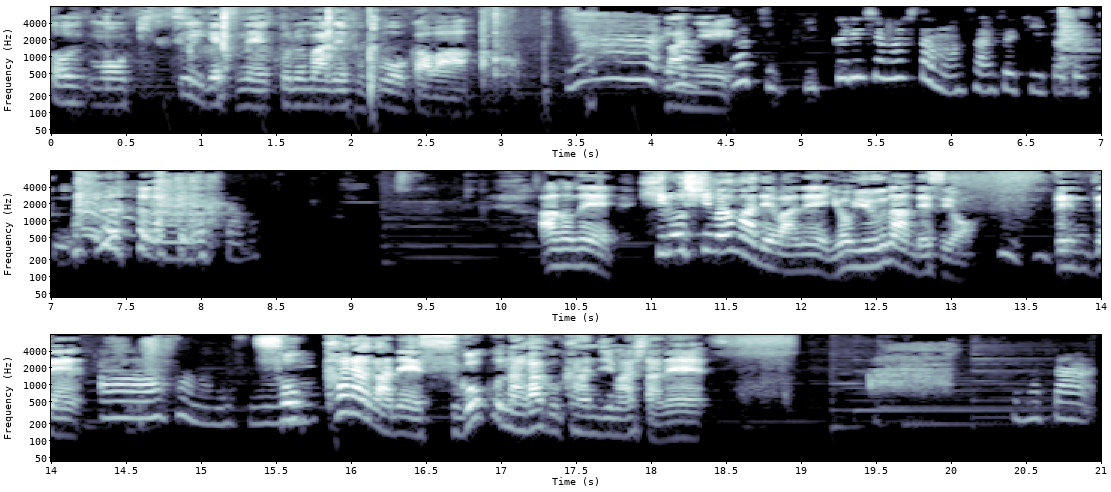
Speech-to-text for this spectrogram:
っともうきついですね、車で福岡は。いやー、い何や、だってびっくりしましたもん、最初聞いたとき。あのね、広島まではね、余裕なんですよ。全然。ああ、そうなんですね。そっからがね、すごく長く感じましたね。ああ、でまた、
